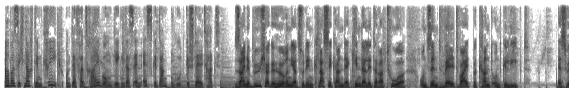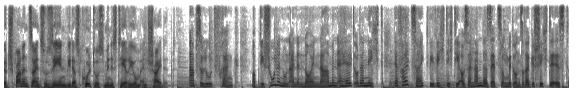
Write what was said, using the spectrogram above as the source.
aber sich nach dem Krieg und der Vertreibung gegen das NS-Gedankengut gestellt hat. Seine Bücher gehören ja zu den Klassikern der Kinderliteratur und sind weltweit bekannt und geliebt. Es wird spannend sein zu sehen, wie das Kultusministerium entscheidet. Absolut, Frank. Ob die Schule nun einen neuen Namen erhält oder nicht, der Fall zeigt, wie wichtig die Auseinandersetzung mit unserer Geschichte ist,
